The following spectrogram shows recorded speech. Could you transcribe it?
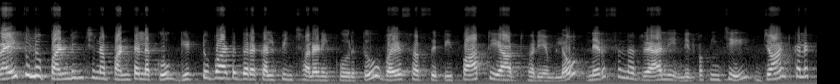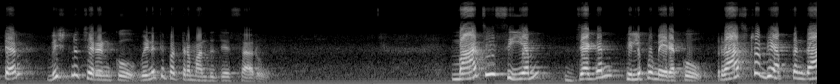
రైతులు పండించిన పంటలకు గిట్టుబాటు ధర కల్పించాలని కోరుతూ వైఎస్ఆర్సీపీ పార్టీ ఆధ్వర్యంలో నిరసన ర్యాలీ నిర్వహించి జాయింట్ కలెక్టర్ విష్ణు చరణ్కు వినతిపత్రం అందజేశారు. మాజీ సీఎం జగన్ పిలుపు మేరకు రాష్ట్ర వ్యాప్తంగా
